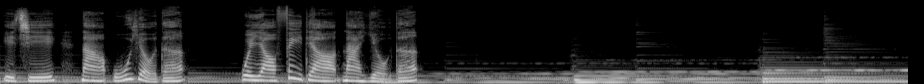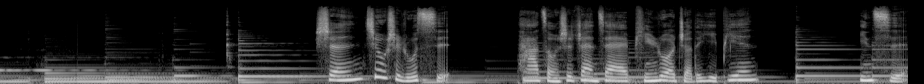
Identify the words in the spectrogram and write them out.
以及那无有的，为要废掉那有的。神就是如此，他总是站在贫弱者的一边，因此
